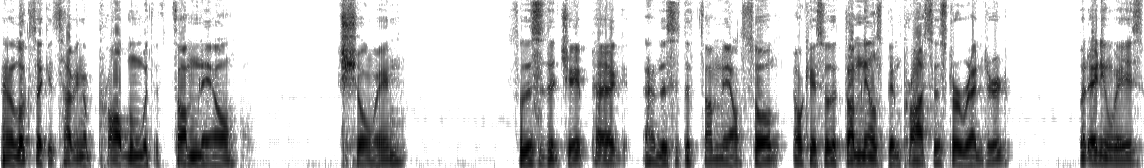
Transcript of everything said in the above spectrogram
and it looks like it's having a problem with the thumbnail showing. So this is the JPEG and this is the thumbnail. So, okay, so the thumbnail's been processed or rendered. But anyways,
